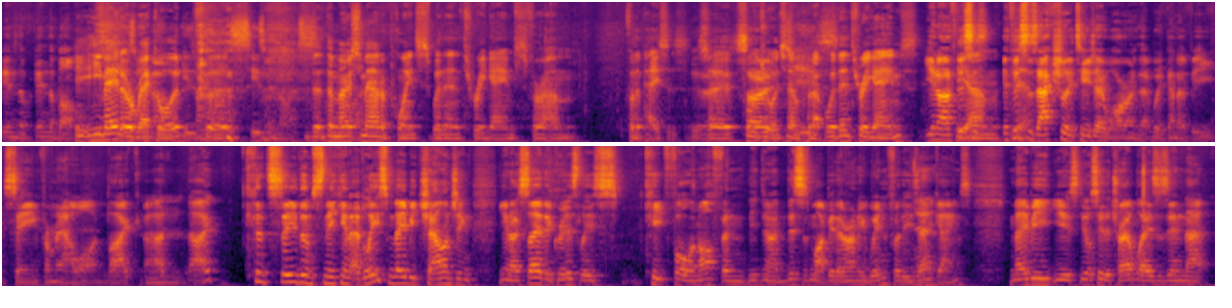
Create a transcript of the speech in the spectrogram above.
in the in the bubble. He, he made a He's been record nice. He's for nice. He's been nice. the, the most amount of points within three games for um for the Pacers. Yeah. So So, George never put up within three games. You know, if this um, is if this yeah. is actually TJ Warren that we're going to be seeing from now on, like Mm. I, I could see them sneaking, at least maybe challenging. You know, say the Grizzlies keep falling off, and you know this is, might be their only win for these Yeah. eight games. Maybe you, you'll see the Trailblazers in that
